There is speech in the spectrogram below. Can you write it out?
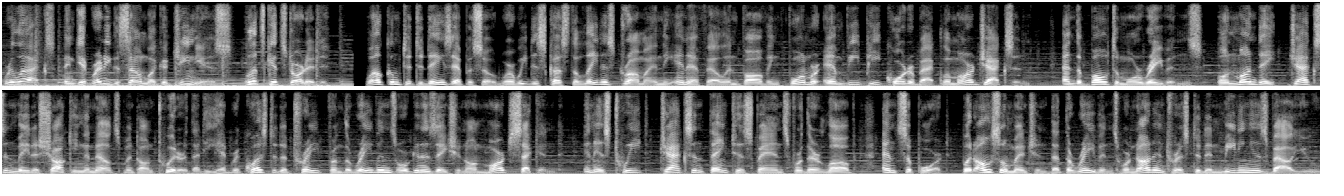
relax, and get ready to sound like a genius. Let's get started. Welcome to today's episode where we discuss the latest drama in the NFL involving former MVP quarterback Lamar Jackson and the Baltimore Ravens. On Monday, Jackson made a shocking announcement on Twitter that he had requested a trade from the Ravens organization on March 2nd. In his tweet, Jackson thanked his fans for their love and support, but also mentioned that the Ravens were not interested in meeting his value.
